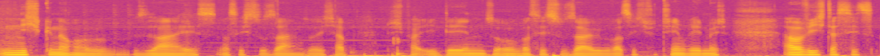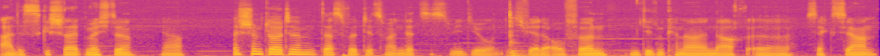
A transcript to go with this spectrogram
nicht genau weiß, was ich so sagen soll. Ich habe ein paar Ideen, so was ich so sage, was ich für Themen reden möchte. Aber wie ich das jetzt alles gescheit möchte, ja. Es stimmt, Leute, das wird jetzt mein letztes Video und ich werde aufhören mit diesem Kanal nach äh, sechs Jahren.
